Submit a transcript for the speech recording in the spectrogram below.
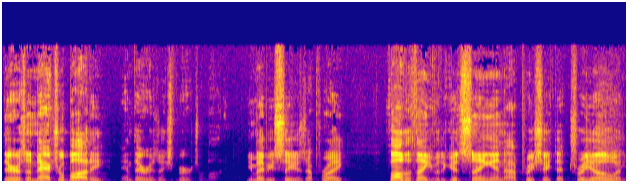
There is a natural body, and there is a spiritual body. You may be seated as I pray. Father, thank you for the good singing. I appreciate that trio and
